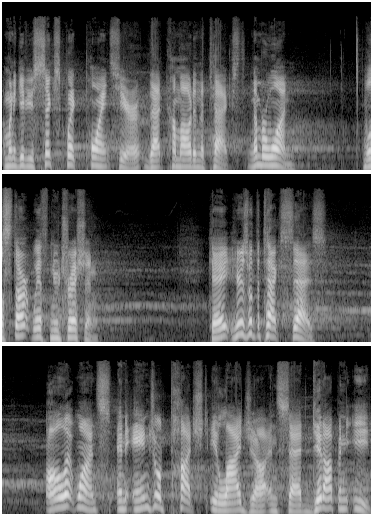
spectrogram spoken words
I'm going to give you six quick points here that come out in the text. Number one, we'll start with nutrition. Okay, here's what the text says. All at once, an angel touched Elijah and said, Get up and eat.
